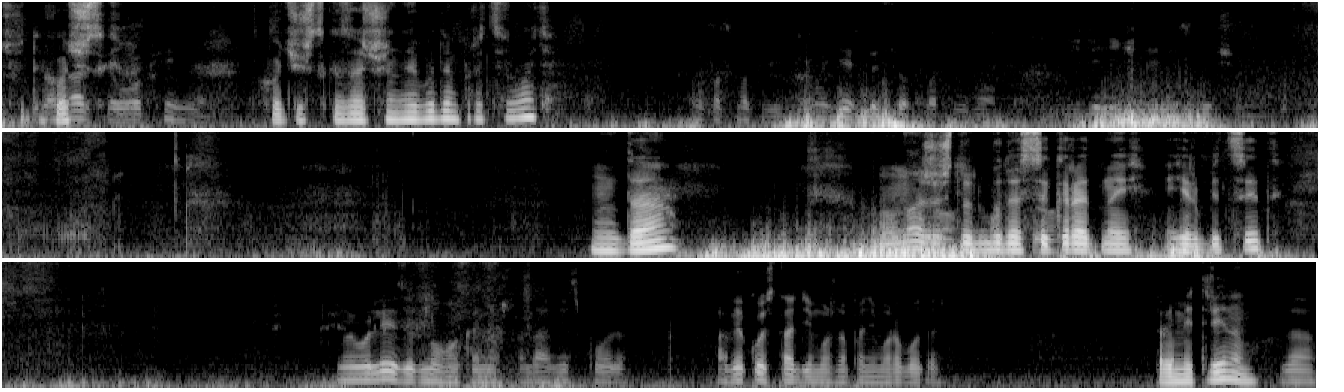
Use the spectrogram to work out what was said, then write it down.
Що ти Да хочеш, дальше его вообще нет. хочеш сказати, що не будемо працювати? Ну посмотри. Ну есть то все, смотри. Ну, единичные эти случаи. Да. Ну, у нас же ж тут буде Всё. секретний гербіцид. Ну его лезет много, конечно, да, не спорю. А в какой стадии можно по нему работать? Промітріном? Да.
